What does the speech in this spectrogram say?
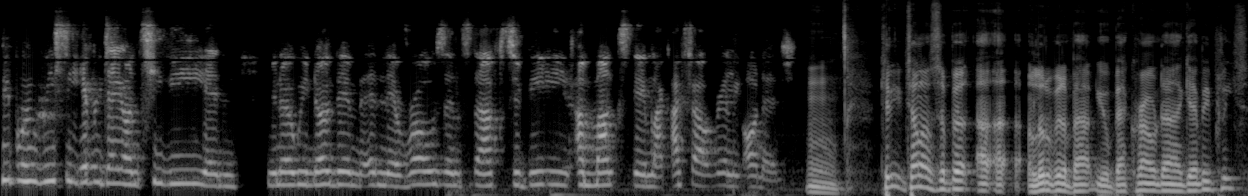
people who we see every day on TV and you know we know them in their roles and stuff to be amongst them like i felt really honored mm. Can you tell us a bit, uh, a little bit about your background, uh, Gabby, please?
